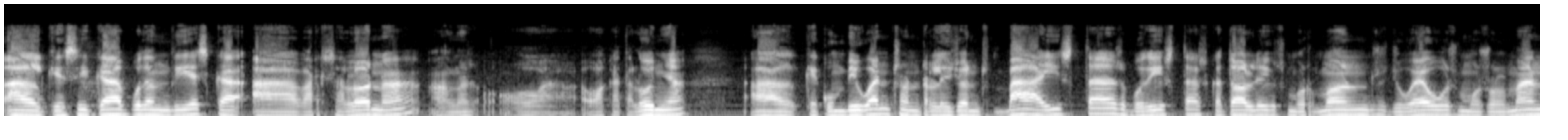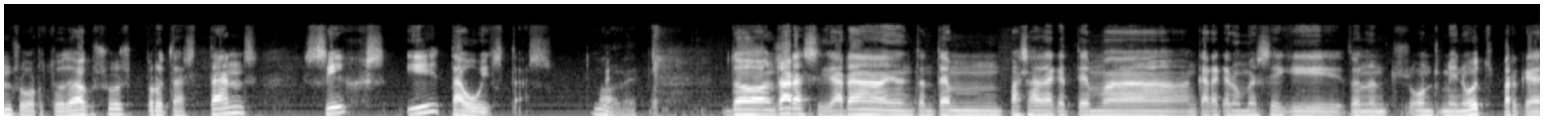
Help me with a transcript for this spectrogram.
El que sí que podem dir és que a Barcelona al o a, o a Catalunya el que conviuen són religions bahaistes, budistes, catòlics, mormons, jueus, musulmans, ortodoxos, protestants, sikhs i taoistes. Molt bé. Doncs ara sí, ara intentem passar d'aquest tema, encara que només sigui doncs, uns minuts, perquè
